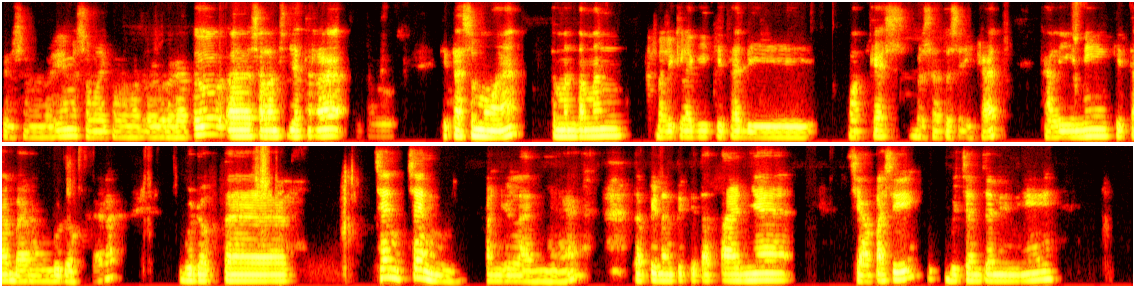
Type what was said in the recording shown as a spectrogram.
Bismillahirrahmanirrahim. Assalamualaikum warahmatullahi wabarakatuh. Uh, salam sejahtera untuk kita semua, teman-teman. Balik lagi kita di podcast Bersatu Seikat. Kali ini kita bareng Bu Dokter, Bu Dokter Chen Chen panggilannya. Tapi nanti kita tanya siapa sih Bu Chen Chen ini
